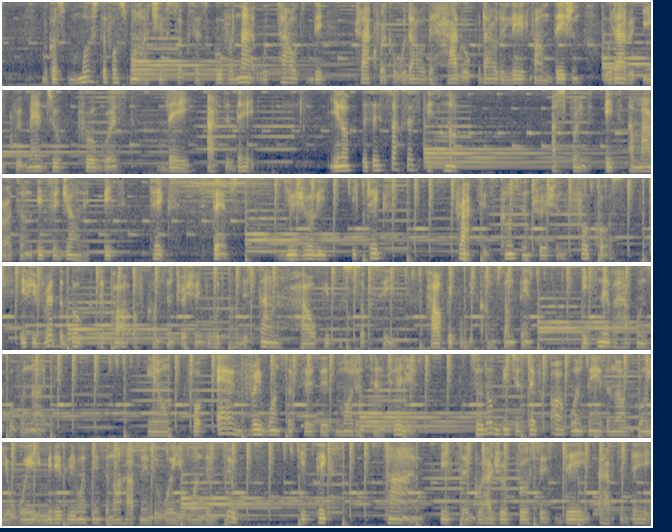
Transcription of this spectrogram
because most of us want to achieve success overnight without the track record, without the hard work, without the laid foundation, without the incremental progress day after day. You know, they say success is not a sprint, it's a marathon, it's a journey, it takes steps. Usually, it takes practice, concentration, focus. If you've read the book, The Power of Concentration, you would understand how people succeed, how people become something. It never happens overnight. You know, for every one success, there's more than 10 failures. So don't beat yourself up when things are not going your way immediately, when things are not happening the way you want them to. It takes time, it's a gradual process, day after day.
